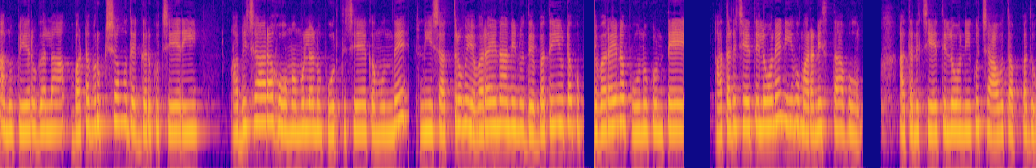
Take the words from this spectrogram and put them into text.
అను పేరుగల వటవృక్షము దగ్గరకు చేరి అభిచార హోమములను పూర్తి చేయకముందే నీ శత్రువు ఎవరైనా నిన్ను దెబ్బతీయుటకు ఎవరైనా పూనుకుంటే అతడి చేతిలోనే నీవు మరణిస్తావు. అతని చేతిలో నీకు చావు తప్పదు.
